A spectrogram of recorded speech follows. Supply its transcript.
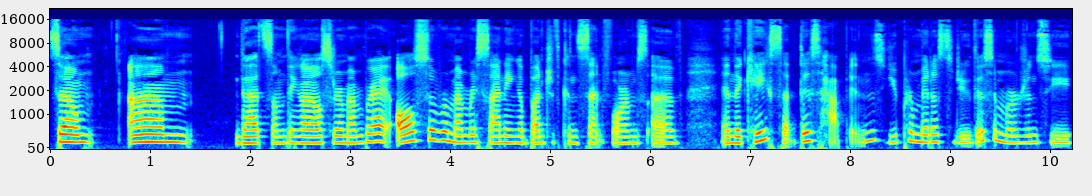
So, um, that's something I also remember. I also remember signing a bunch of consent forms of, in the case that this happens, you permit us to do this emergency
